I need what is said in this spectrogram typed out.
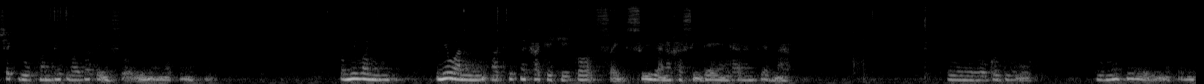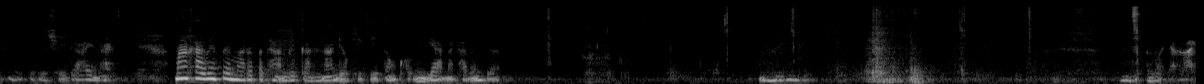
เช็คดูความเรียบร้อยว่าตัวเองสวยหรือยังนะคะ วันนี้วันวันนี้วันอาทิตย์นะคะ เคเคก็ใส่เสื้อนะคะ สีแดงค่ะเพื่อนๆนะเออเราก็ดูดูไม่ขี้เหร่นะคะเพื่อนๆเราก็ดูใช้ได้นะ มาค่ะเพื่อนๆมารับประทานด้วยกันนะ เดี๋ยวเคเคต้องขออนุญาตนะคะเพื่อนๆอืมอืมอร่อยอร่อย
